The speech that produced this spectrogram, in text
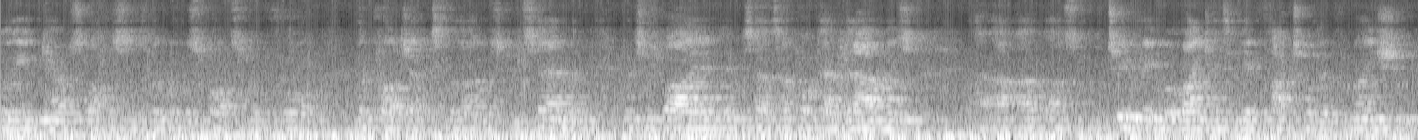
the lead council officers that were responsible for the projects that I was concerned with, which is why it, sets up what them down as, uh, as the two people likely to give factual information.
